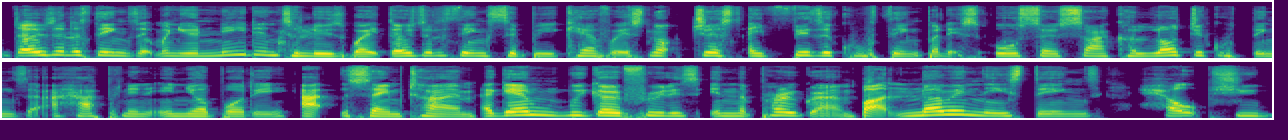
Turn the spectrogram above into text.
those are the things that when you're needing to lose weight, those are the things to be careful. It's not just a physical thing, but it's also psychological things that are happening in your body at the same time. Again, we go through this in the program, but knowing these things helps you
